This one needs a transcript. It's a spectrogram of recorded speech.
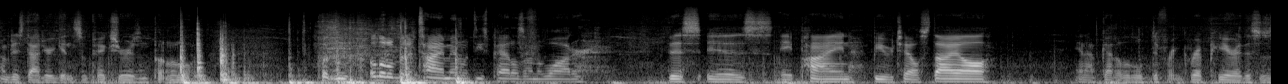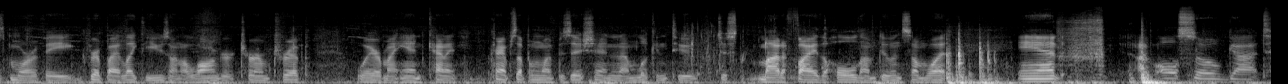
I'm just out here getting some pictures and putting a little, putting a little bit of time in with these paddles on the water. This is a pine beaver tail style and I've got a little different grip here. This is more of a grip I like to use on a longer term trip where my hand kind of cramps up in one position and I'm looking to just modify the hold I'm doing somewhat. And I've also got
